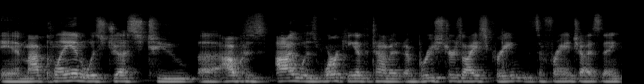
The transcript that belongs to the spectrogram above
and my plan was just to uh, I was I was working at the time at a Brewster's ice cream. It's a franchise thing.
